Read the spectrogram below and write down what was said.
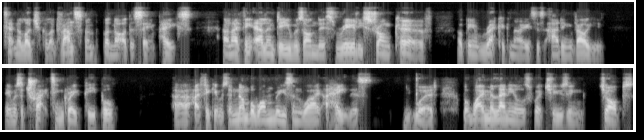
technological advancement, but not at the same pace. And I think L&D was on this really strong curve of being recognized as adding value. It was attracting great people. Uh, I think it was the number one reason why I hate this word, but why millennials were choosing jobs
